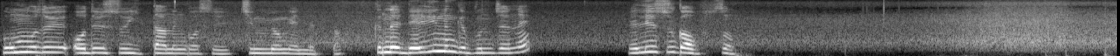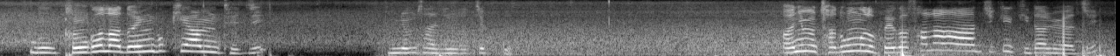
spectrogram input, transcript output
보물을 얻을 수 있다는 것을 증명해냈다. 근데 내리는 게 문제네? 내릴 수가 없어. 뭐, 간 거라도 행복해 하면 되지? 기념사진도 찍고. 아니면 자동으로 배가 사라지게 기다려야지.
